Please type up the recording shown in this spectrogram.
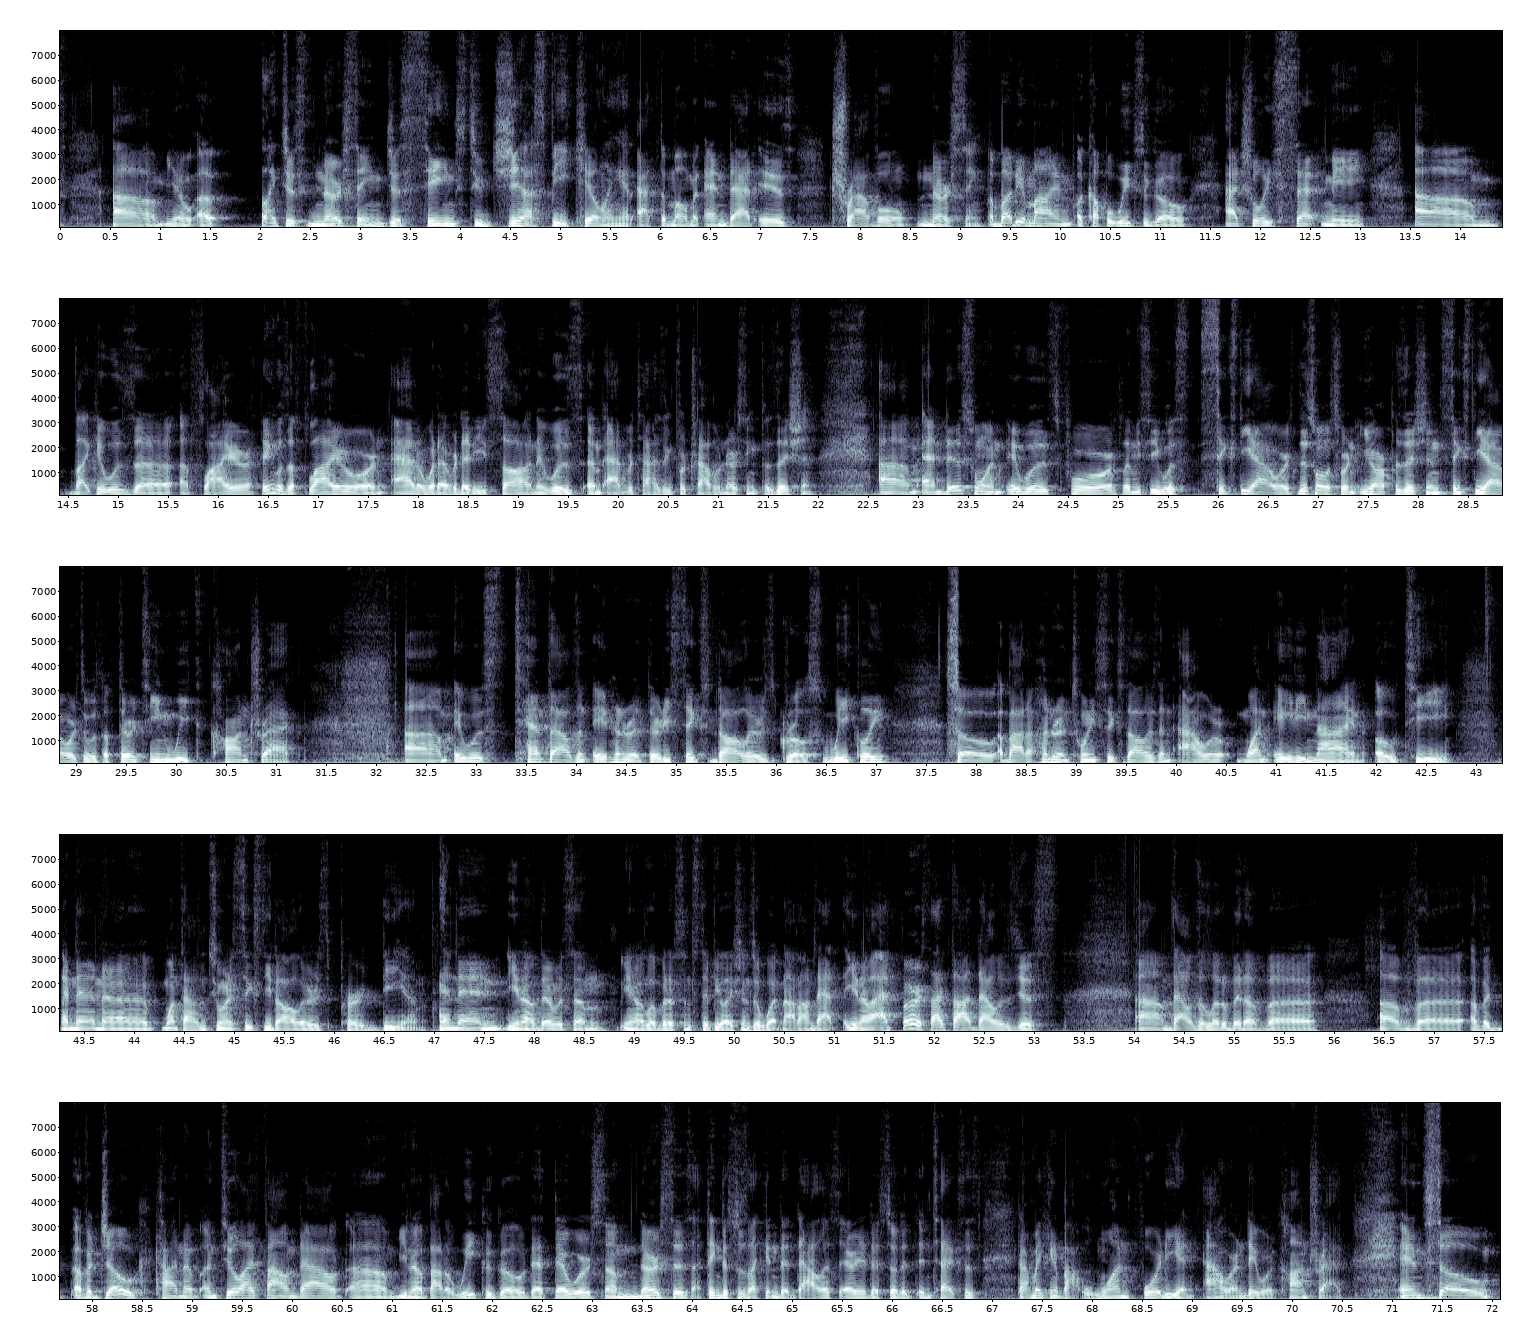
um, you know uh, like just nursing just seems to just be killing it at the moment. And that is travel nursing. A buddy of mine a couple weeks ago actually sent me um, like it was a, a, flyer. I think it was a flyer or an ad or whatever that he saw, and it was um, advertising for travel nursing position. Um, and this one, it was for let me see, it was 60 hours. This one was for an ER position, 60 hours. It was a 13 week contract. Um, it was $10,836 gross weekly. So about $126 an hour, 189 OT, and then uh, $1,260 per diem. And then, you know, there was some, you know, a little bit of some stipulations or whatnot on that. You know, at first I thought that was just, um, that was a little bit of, uh, of uh, of a of a joke kind of until I found out um, you know about a week ago that there were some nurses I think this was like in the Dallas area that sort of in Texas that are making about 140 an hour and they were contract. And so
